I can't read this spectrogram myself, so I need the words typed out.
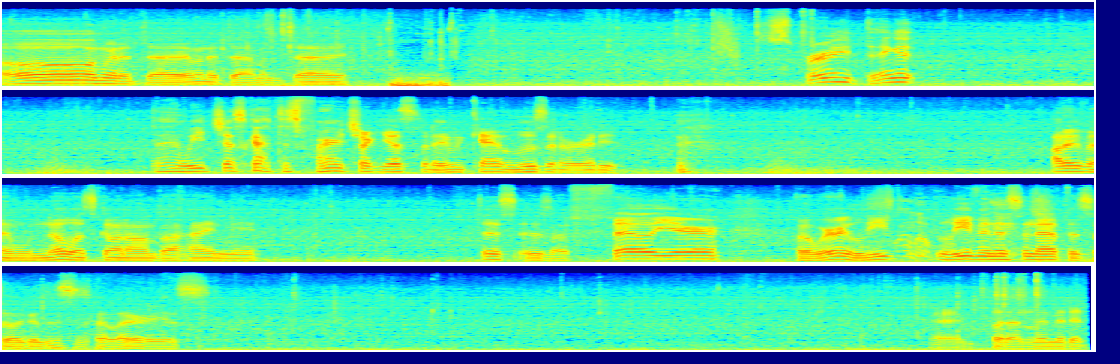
Oh, I'm gonna die. I'm gonna die. I'm gonna die. Spray, dang it. Damn, we just got this fire truck yesterday. We can't lose it already. I don't even know what's going on behind me. This is a failure, but we're leaving this an episode because this is hilarious. Alright, put unlimited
